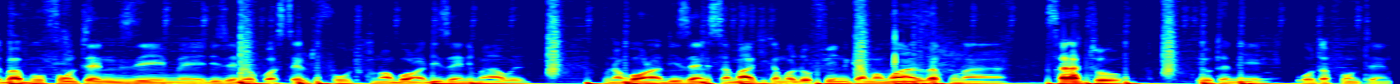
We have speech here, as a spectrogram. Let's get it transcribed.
sababu fountain zimedesigniwa kwa style tofauti. Kuna ambao wana design mawe, kuna ambao wana design samaki kama dolphin, kama Mwanza kuna sato, yote ni water fountain.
